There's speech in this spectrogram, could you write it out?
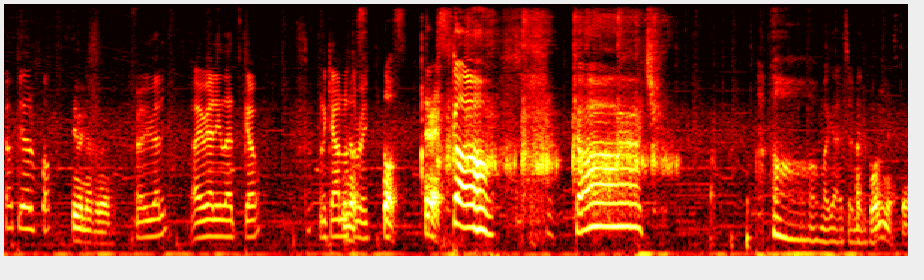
so beautiful. Do another row. Are you ready? Are you ready? Let's go. On the count of Uno, three. dos, tres. Go! Charge! Oh my god, it's so I've beautiful. won this stage.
